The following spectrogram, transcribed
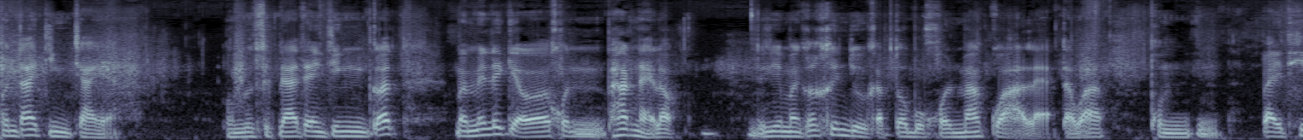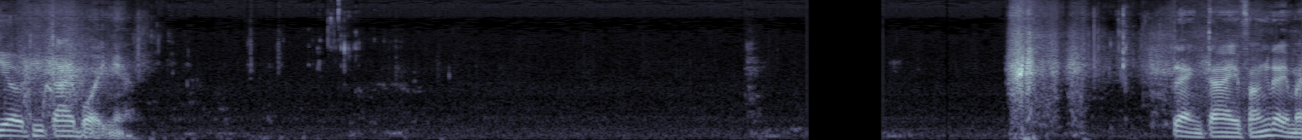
คนใต้จริงใจอะ ผมรู้สึกได้แต่จริงๆก็มันไม่ได้เกี่ยวกับคนภาคไหนหรอก จริงๆมันก็ขึ้นอยู่กับตัวบุคคลมากกว่าแหละ แต่ว่าผมไปเที่ยวที่ใต้บ่อยไงแหล่งใต้ฟังได้ไหม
